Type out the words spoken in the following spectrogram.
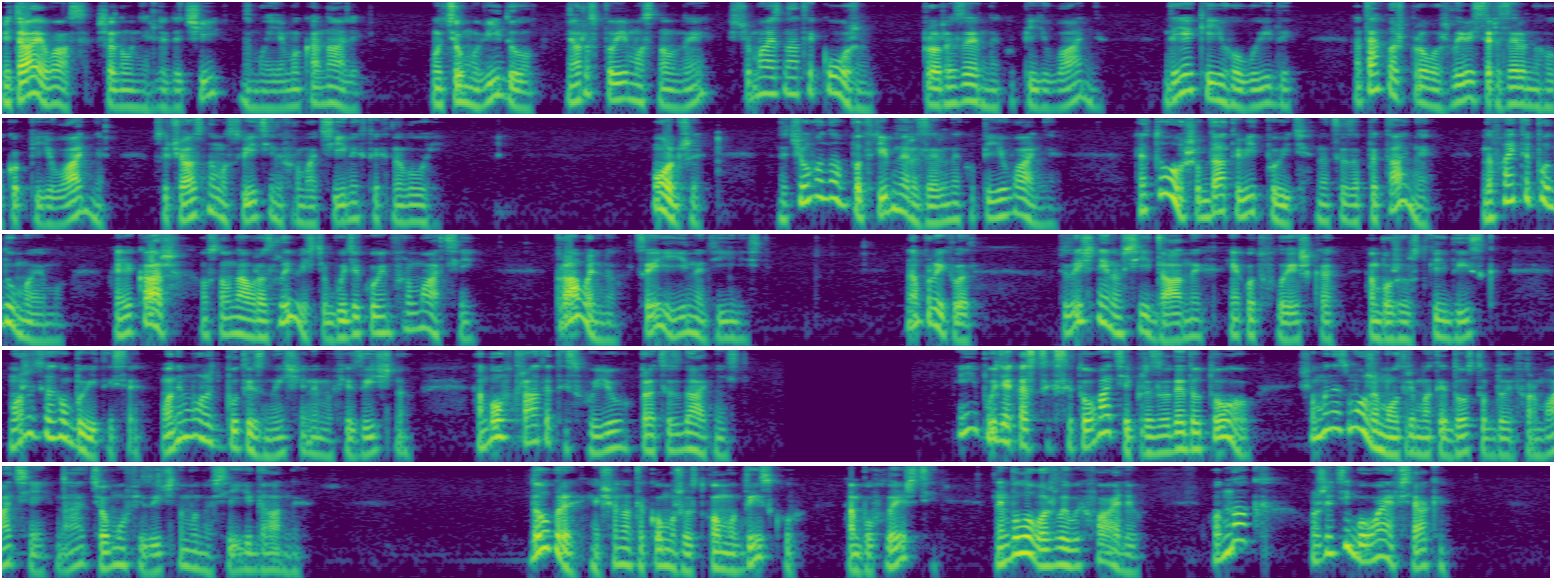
Вітаю вас, шановні глядачі, на моєму каналі. У цьому відео я розповім основне, що має знати кожен про резервне копіювання, деякі його види, а також про важливість резервного копіювання в сучасному світі інформаційних технологій. Отже, для чого нам потрібне резервне копіювання? Для того, щоб дати відповідь на це запитання, давайте подумаємо, а яка ж основна вразливість у будь-якої інформації? Правильно, це її надійність. Наприклад, фізичний носій даних, як от флешка або жорсткий диск, можуть загубитися, вони можуть бути знищеними фізично або втратити свою працездатність. І будь-яка з цих ситуацій призведе до того, що ми не зможемо отримати доступ до інформації на цьому фізичному носії даних. Добре, якщо на такому жорсткому диску або флешці не було важливих файлів, однак у житті буває всяке.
